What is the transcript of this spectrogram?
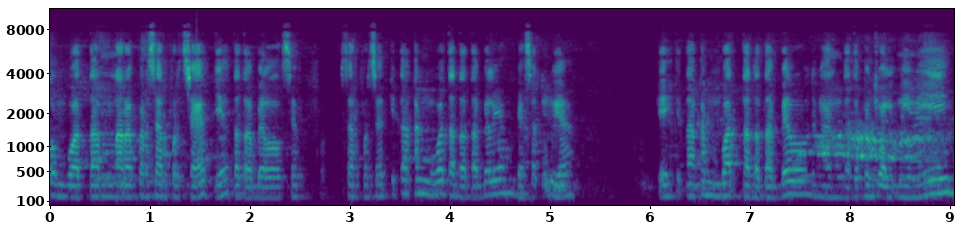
pembuatan Laravel server set ya, data tabel server set, kita akan membuat data tabel yang biasa dulu ya. Oke, kita akan membuat data tabel dengan data penjualan ini.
